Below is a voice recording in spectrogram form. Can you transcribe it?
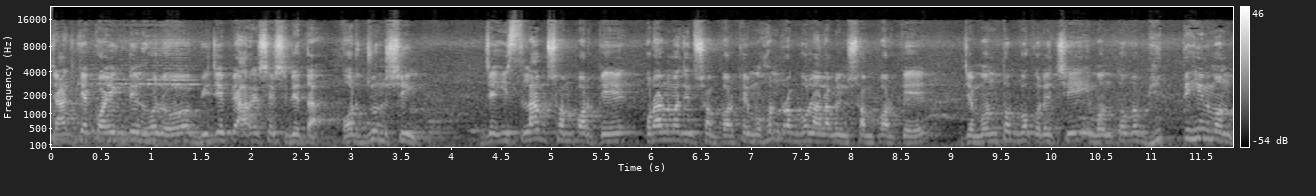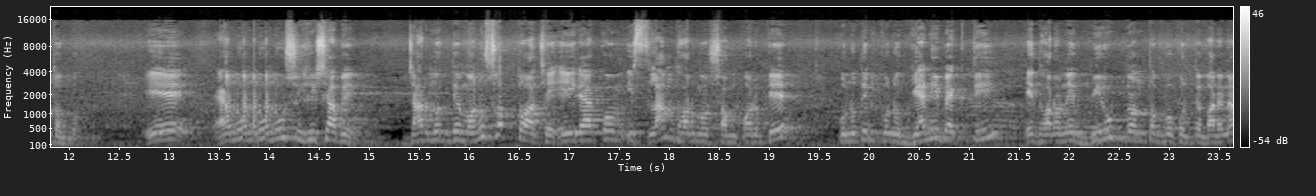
যে আজকে কয়েকদিন হলো বিজেপি আরএসএস নেতা অর্জুন সিং, যে ইসলাম সম্পর্কে, কোরআন মাজিদ সম্পর্কে, মোহন রব্বুল আলমিন সম্পর্কে যে মন্তব্য করেছি, এ মন্তব্য ভিত্তিহীন মন্তব্য। এ মানুষ হিসাবে, যার মধ্যে মনুষ্যত্ব আছে, এই রকম ইসলাম ধর্ম সম্পর্কে কোনোদিন কোনো জ্ঞানী ব্যক্তি এ ধরনের বিরূপ মন্তব্য করতে পারে না,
